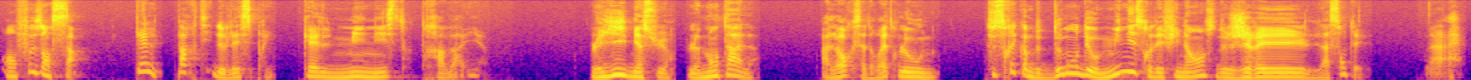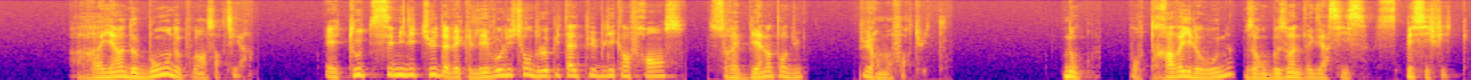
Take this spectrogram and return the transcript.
En faisant ça, quelle partie de l'esprit quel ministre travaille? Le yi, bien sûr, le mental, alors que ça devrait être le hoon. Ce serait comme de demander au ministre des Finances de gérer la santé. Ah, rien de bon ne pourrait en sortir. Et toute similitude avec l'évolution de l'hôpital public en France serait bien entendu purement fortuite. Non, pour travailler le Hoon, nous avons besoin de l'exercice spécifique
